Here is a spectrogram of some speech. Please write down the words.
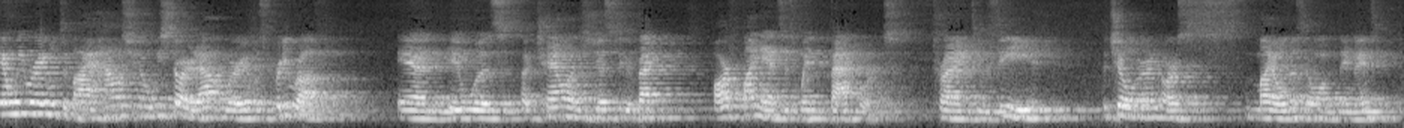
and we were able to buy a house. You know, we started out where it was pretty rough, and it was a challenge just to, in fact, our finances went backwards trying to feed the children, or my oldest, I won't name names.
